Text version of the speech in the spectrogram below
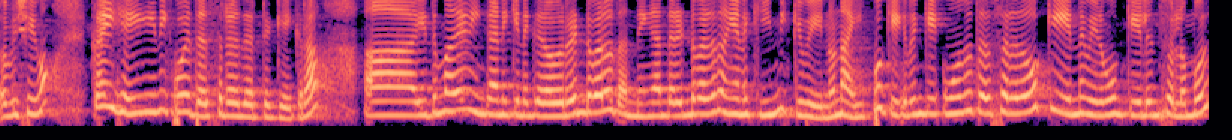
விஷயம் கைகை இன்னைக்கு போய் தசரதர்கிட்ட கேட்குறா இது மாதிரி நீங்கள் அன்றைக்கி எனக்கு ஒரு ரெண்டு வரவு தந்தீங்க. அந்த ரெண்டு வரம் எனக்கு இன்னைக்கு வேணும். நான் இப்போ கேட்குறேன்னு கேட்கும்போது தசரத ஓகே என்ன வேணுமோ கேளுன்னு சொல்லும்போது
